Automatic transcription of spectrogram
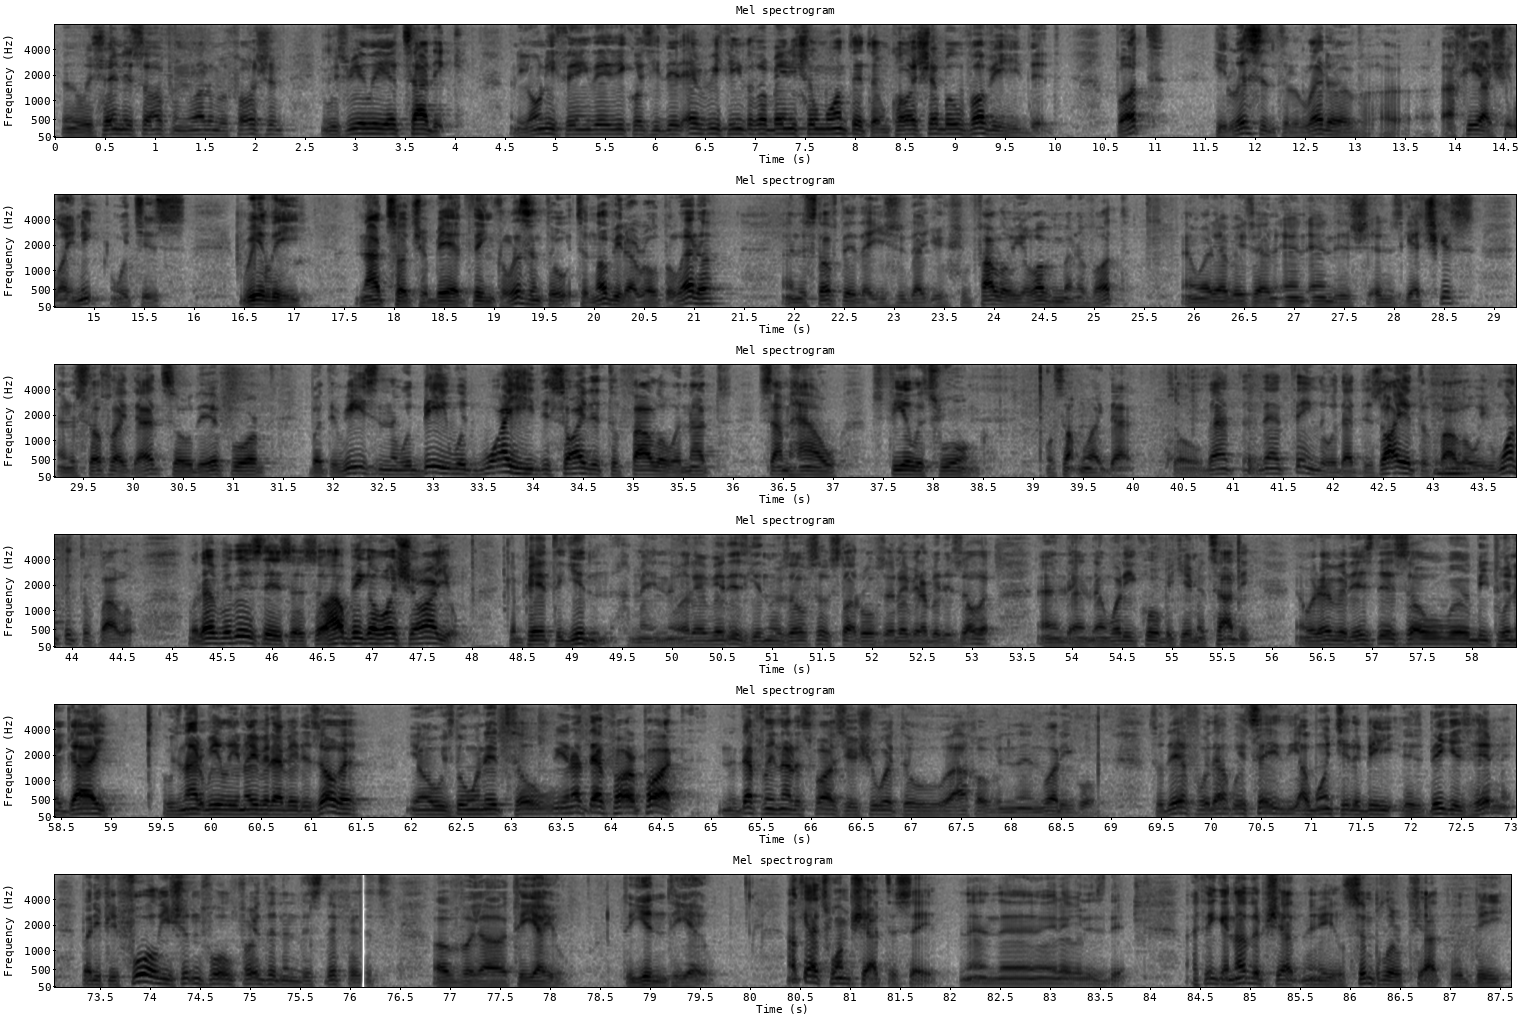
The Lashon Yisrael from Radha Mefarshim, he was really a tzaddik. And the only thing that because he did everything the Rabbeinu Shalom wanted him, Kol Hashem Vavi he did. But he listened to the letter of uh, Achiya HaShiloni, which is really not such a bad thing to listen to. It's a Navi that wrote the letter, and the stuff there that you should that you should follow Yeravim and Avot. and whatever, it's- and, and, and his, and his getchkes and the stuff like that. So therefore, but the reason would be with why he decided to follow and not somehow feel it's wrong or something like that. So that that thing, or that desire to follow, he wanted to follow, whatever it is. They say, so how big a Rosh are you compared to Gideon? I mean, whatever it is, Gideon was also started off as Rabbi Rabbi Zohar, and and and what he called became a tzaddik, and whatever it is, there. So uh, between a guy who's not really an Rabbi Rabbi Zohar, you know, who's doing it, so you're not that far apart. Definitely not as far as Yeshua to Achov and, and what he called. So therefore, that would say, I want you to be as big as him, but if you fall, you shouldn't fall further than this difference of uh, to to Yin to you. Okay, that's one shot to say it, and uh, whatever it is there. I think another shot, maybe a simpler shot, would be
